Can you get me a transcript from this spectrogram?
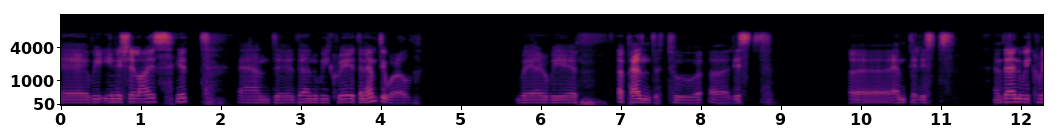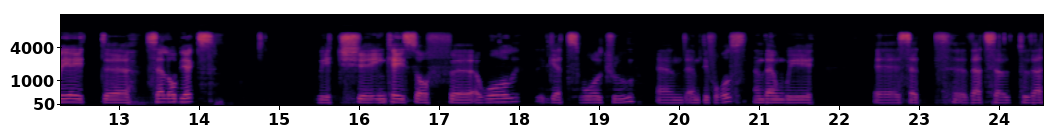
Uh, we initialize it and uh, then we create an empty world where we append to a list, uh, empty lists. And then we create uh, cell objects which uh, in case of uh, a wall gets wall true and empty false and then we uh, set that cell to that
